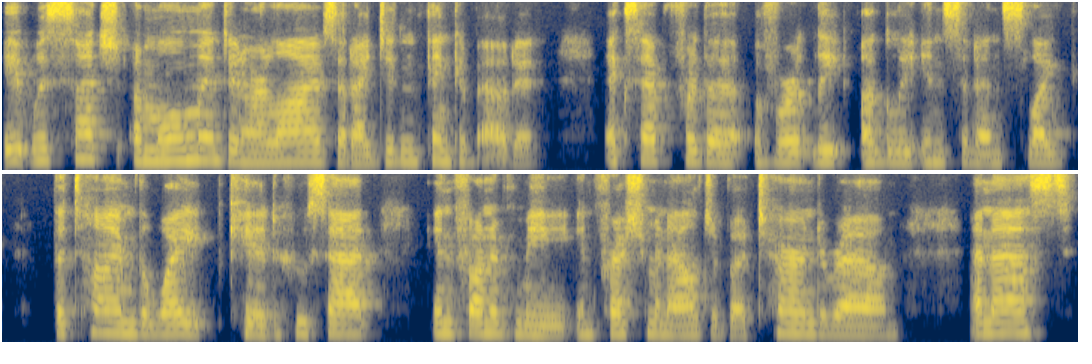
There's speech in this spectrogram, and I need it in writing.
it was such a moment in our lives that I didn't think about it, except for the overtly ugly incidents like the time the white kid who sat in front of me in freshman algebra turned around and asked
